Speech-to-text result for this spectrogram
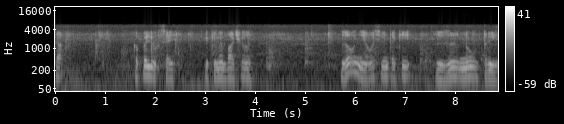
Ця капелюх цей, який ми бачили. Зовні ось він такий знутрі.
